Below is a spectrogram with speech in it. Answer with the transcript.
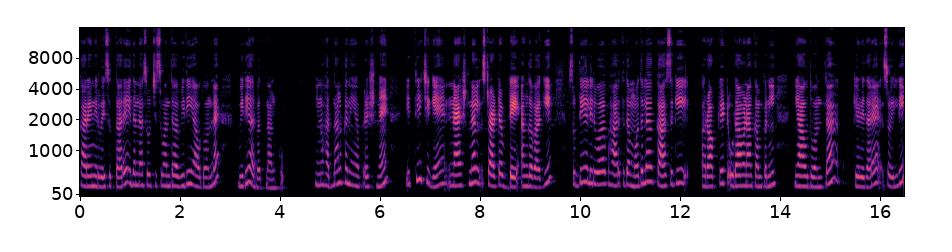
ಕಾರ್ಯನಿರ್ವಹಿಸುತ್ತಾರೆ. ಇದನ್ನು ಸೂಚಿಸುವಂತಹ ವಿಧಿ ಯಾವುದು ಅಂದರೆ ವಿಧಿ ಅರವತ್ನಾಲ್ಕು. ಇನ್ನು ಹದಿನಾಲ್ಕನೆಯ ಪ್ರಶ್ನೆ, ಇತ್ತೀಚೆಗೆ ನ್ಯಾಷನಲ್ ಸ್ಟಾರ್ಟಪ್ ಡೇ ಅಂಗವಾಗಿ ಸುದ್ದಿಯಲ್ಲಿರುವ ಭಾರತದ ಮೊದಲ ಖಾಸಗಿ ರಾಕೆಟ್ ಉಡಾವಣಾ ಕಂಪನಿ ಯಾವುದು ಅಂತ ಕೇಳಿದ್ದಾರೆ ಸೊ ಇಲ್ಲಿ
